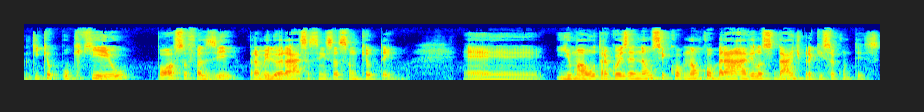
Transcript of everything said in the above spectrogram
O que, que eu, o que, que eu posso fazer para melhorar essa sensação que eu tenho. É, e uma outra coisa é não, se co não cobrar a velocidade para que isso aconteça.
